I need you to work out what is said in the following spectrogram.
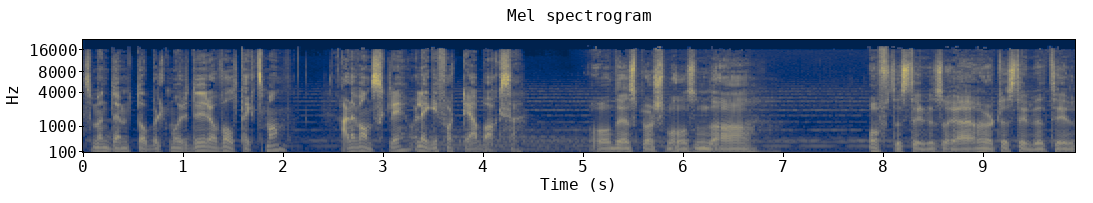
som en dømt dobbeltmorder og voldtektsmann er det vanskelig å legge fortida bak seg. Og det spørsmålet som da ofte stilles, og jeg har hørt det stille til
